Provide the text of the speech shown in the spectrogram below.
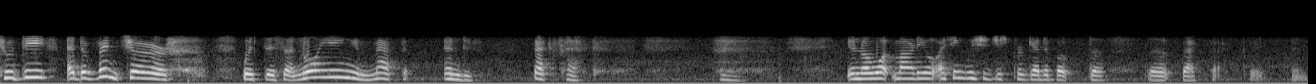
to the adventure with this annoying map and backpack. You know what, Mario? I think we should just forget about the the backpack and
